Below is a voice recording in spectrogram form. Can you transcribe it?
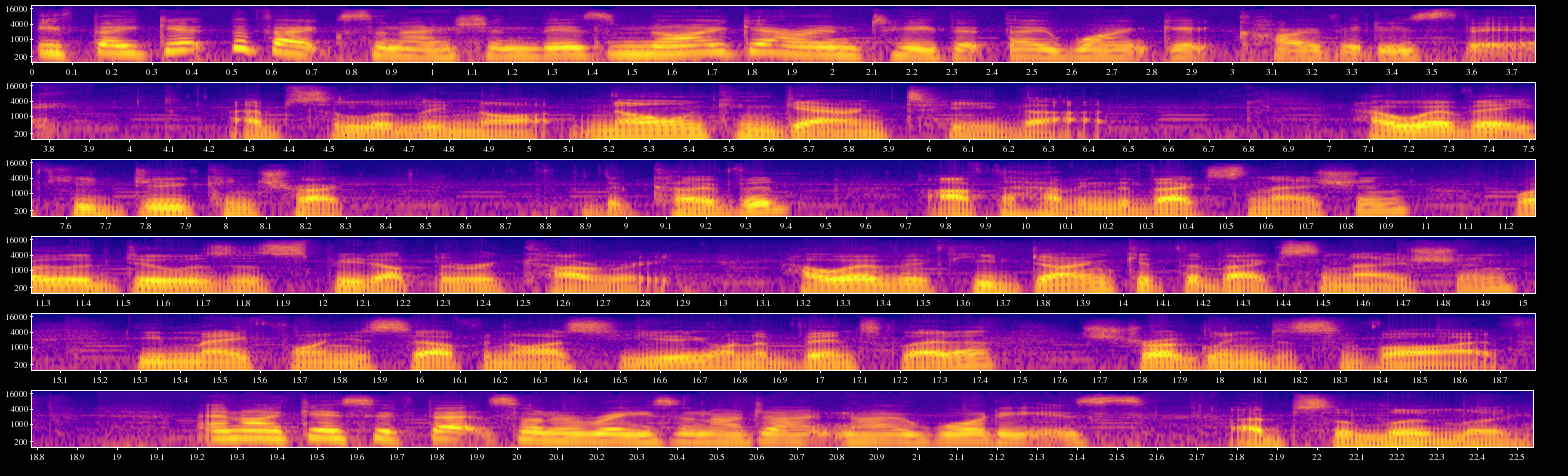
if they get the vaccination, there's no guarantee that they won't get COVID, is there? Absolutely not. No one can guarantee that. However, if you do contract the COVID after having the vaccination, what it'll do is it'll speed up the recovery. However, if you don't get the vaccination, you may find yourself in ICU on a ventilator struggling to survive. And I guess if that's not a reason, I don't know what is. Absolutely.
